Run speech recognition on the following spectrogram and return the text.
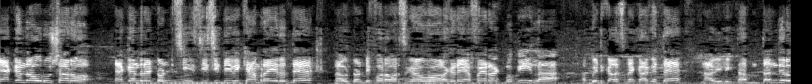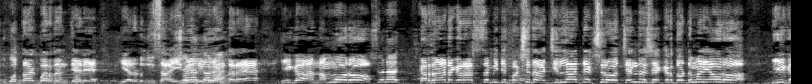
ಯಾಕಂದ್ರೆ ಅವ್ರು ಹುಷಾರು. ಯಾಕಂದ್ರೆ ಟ್ವೆಂಟಿ ಸಿಸಿಟಿವಿ ಕ್ಯಾಮ್ರಾ ಇರುತ್ತೆ. ನಾವು ಟ್ವೆಂಟಿ ಫೋರ್ ಅವರ್ಸ್ ಒಳಗಡೆ ಎಫ್ ಐ ಆರ್ ಹಾಕ್ಬೇಕು. ಇಲ್ಲ ಬಿಟ್ ಕಳಿಸಬೇಕಾಗುತ್ತೆ. ನಾವ್ ಇಲ್ಲಿ ತಂದ್- ತಂದಿರೋದು ಗೊತ್ತಾಗಬಾರ್ದು ಅಂತ ಹೇಳಿ ಎರಡು ದಿವಸ ಅಂತಾರೆ ಈಗ ನಮ್ಮವರು ಕರ್ನಾಟಕ ರಾಷ್ಟ್ರ ಸಮಿತಿ ಪಕ್ಷದ ಜಿಲ್ಲಾಧ್ಯಕ್ಷರು ಚಂದ್ರಶೇಖರ್ ದೊಡ್ಡಮನಿ ಅವರು ಈಗ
